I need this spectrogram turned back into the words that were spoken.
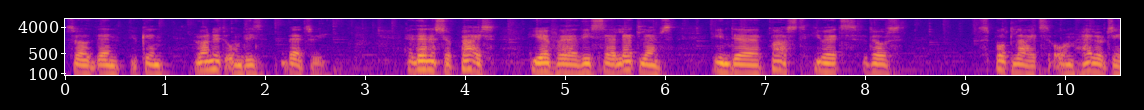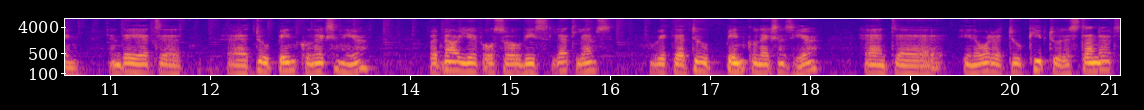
So then you can run it on this battery. And then a surprise, you have uh, these uh, LED lamps. In the past you had those spotlights on halogen and they had uh, uh two pin connection here. But now you have also these LED lamps with the two pin connections here. And uh, in order to keep to the standard,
